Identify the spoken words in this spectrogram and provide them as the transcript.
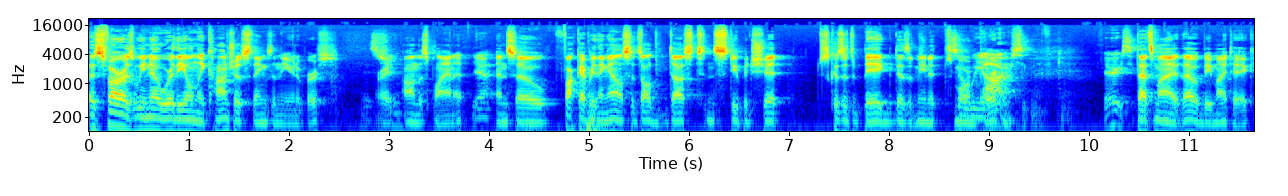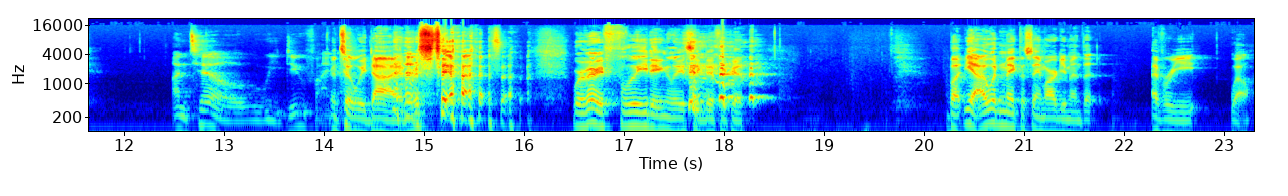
as far as we know, we're the only conscious things in the universe, That's right, true. on this planet. Yeah. And so fuck everything else. It's all dust and stupid shit. Just because it's big doesn't mean it's So more we important. are significant, very significant. That's my that would be my take. Until we do find Until out. we die, and we're still so we're very fleetingly significant. but yeah, I wouldn't make the same argument that every well,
